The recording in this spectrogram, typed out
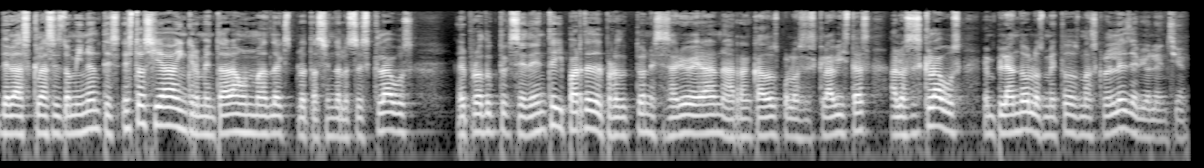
de las clases dominantes. Esto hacía incrementar aún más la explotación de los esclavos, el producto excedente y parte del producto necesario eran arrancados por los esclavistas a los esclavos, empleando los métodos más crueles de violencia.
